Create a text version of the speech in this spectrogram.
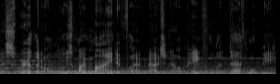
I swear that I'll lose my mind if I imagine how painful the death will be.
